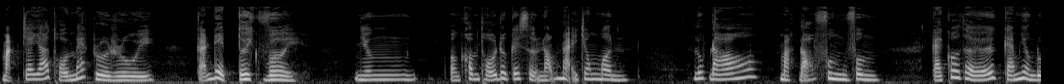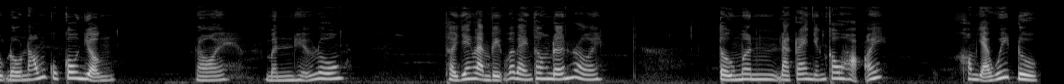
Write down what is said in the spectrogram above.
Mặt cho gió thổi mát rười rười cảnh đẹp tuyệt vời. Nhưng vẫn không thổi được cái sự nóng nảy trong mình. Lúc đó, mặt đỏ phừng phừng, cả cơ thể cảm nhận được độ nóng của cô nhận rồi, mình hiểu luôn. Thời gian làm việc với bản thân đến rồi. Tự mình đặt ra những câu hỏi, không giải quyết được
